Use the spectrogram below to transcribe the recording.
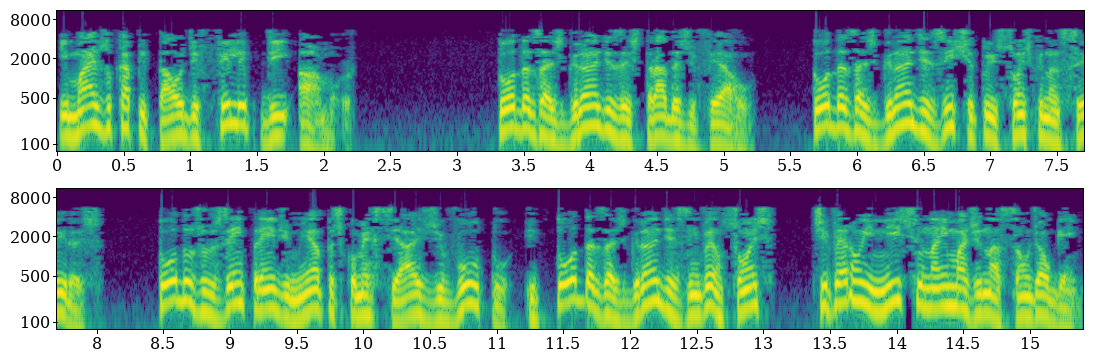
e mais o capital de Philip D. Armour. Todas as grandes estradas de ferro, todas as grandes instituições financeiras, todos os empreendimentos comerciais de vulto e todas as grandes invenções tiveram início na imaginação de alguém.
